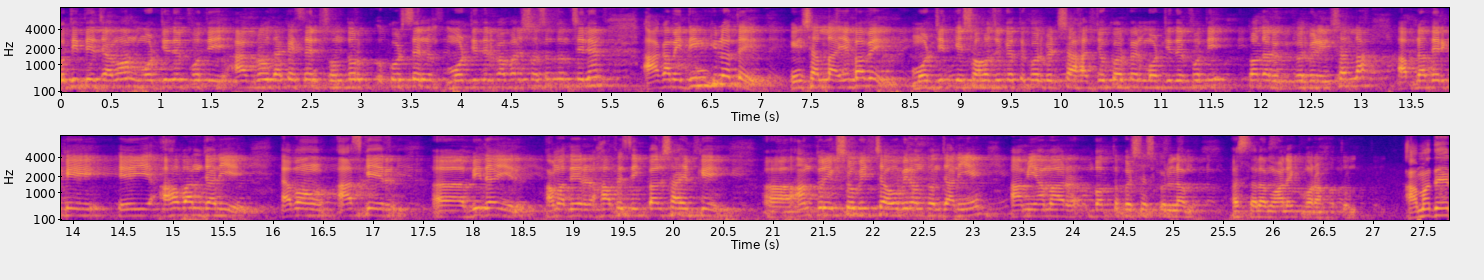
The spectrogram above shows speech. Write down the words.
অতীতে যেমন মসজিদের প্রতি আগ্রহ দেখাইছেন, সুন্দর করছেন, মসজিদের ব্যাপারে সচেতন ছিলেন, আগামী দিনগুলোতে ইনশাল্লাহ এভাবে মসজিদকে সহযোগিতা করবেন, সাহায্য করবেন, মসজিদের প্রতি তদারকি করবেন ইনশাল্লাহ আপনাদেরকে এই আহ্বান জানিয়ে এবং আজকের বিদায়ের আমাদের হাফিজ ইকবাল সাহেবকে আন্তরিক শুভেচ্ছা অভিনন্দন জানিয়ে আমি আমার বক্তব্য শেষ করলাম। আসসালামু আলাইকুম রহমতুল্লাহ আমাদের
